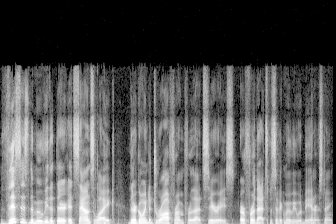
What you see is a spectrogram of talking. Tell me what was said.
this is the movie that they're it sounds like they're going to draw from for that series or for that specific movie would be interesting.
